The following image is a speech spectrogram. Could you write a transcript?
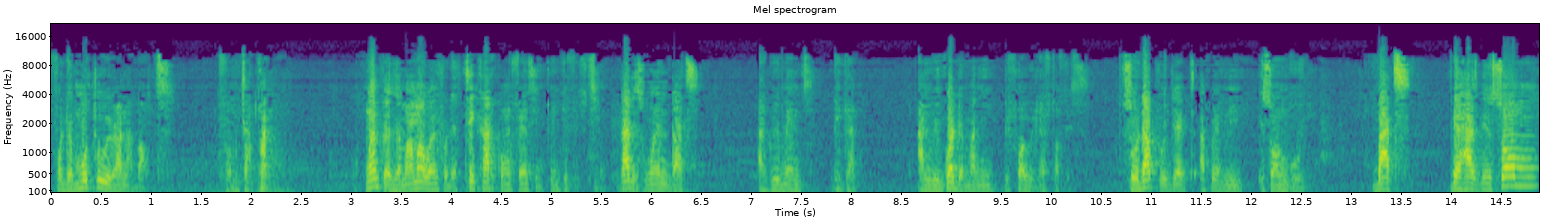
for the motorway runabout from Japan when President Mahama went for the TICAD conference in 2015, that is when that agreement began. And we got the money before we left office. So that project apparently is ongoing. But there has been some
